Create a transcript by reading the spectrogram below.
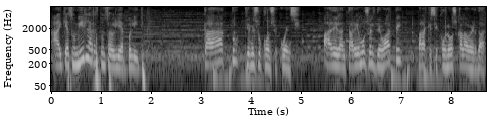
Hay que asumir la responsabilidad política. Cada acto tiene su consecuencia adelantaremos el debate para que se conozca la verdad.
